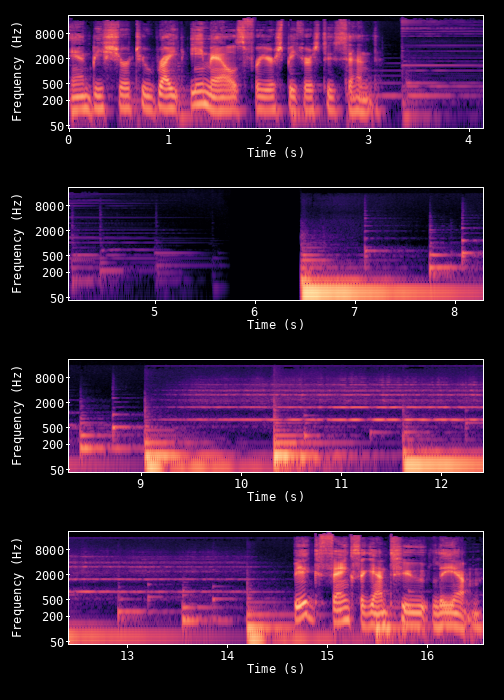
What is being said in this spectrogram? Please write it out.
And be sure to write emails for your speakers to send. Big thanks again to Liam.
